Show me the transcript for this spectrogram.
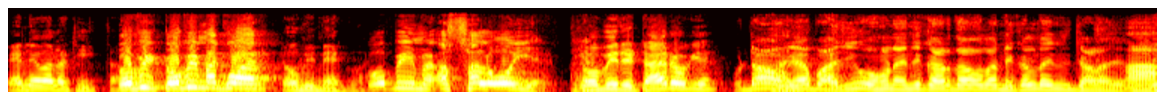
पहले वाला ठीक था Toby Toby Maguire Toby Maguire Toby में असल वो ही है तो भी रिटायर हो गया ਬੁੱਢਾ ਹੋ ਗਿਆ ਭਾਜੀ ਉਹ ਹੁਣ ਇੰਜ ਕਰਦਾ ਉਹਦਾ ਨਿਕਲਦਾ ਹੀ ਨਹੀਂ ਜਾਲਾ ਜਿਹਾ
